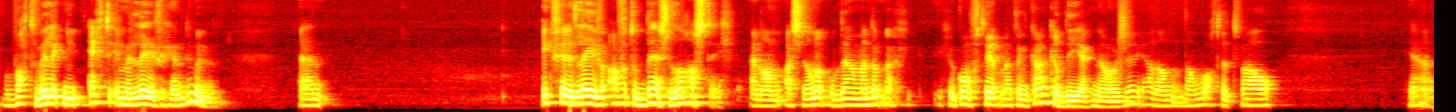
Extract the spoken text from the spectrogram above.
wat wil ik nu echt in mijn leven gaan doen. En ik vind het leven af en toe best lastig. En dan, als je dan op dat moment ook nog geconfronteerd met een kankerdiagnose, ja, dan, dan wordt het wel. Ja,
